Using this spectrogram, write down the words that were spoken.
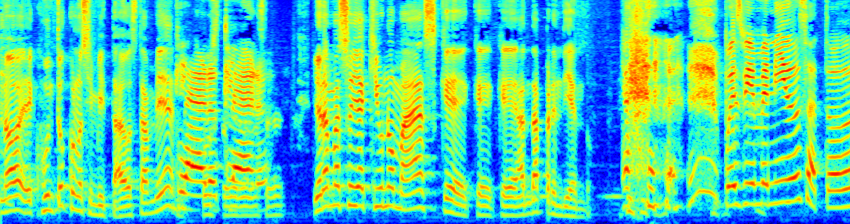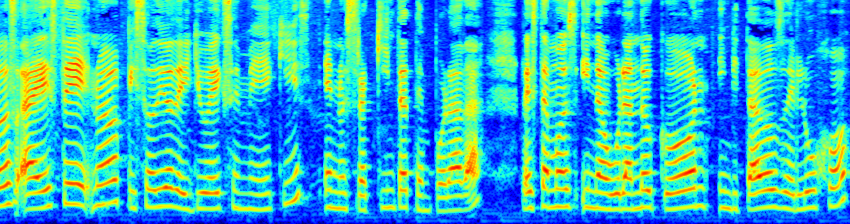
No, eh, junto con los invitados también. Claro, claro. Yo nada más soy aquí uno más que, que, que anda aprendiendo. pues bienvenidos a todos a este nuevo episodio de UXMX en nuestra quinta temporada. La estamos inaugurando con invitados de lujo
